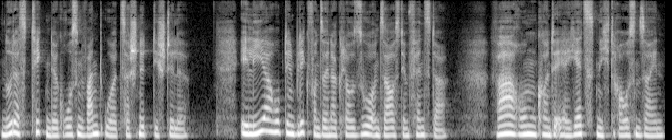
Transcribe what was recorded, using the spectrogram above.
Nur das Ticken der großen Wanduhr zerschnitt die Stille. Elia hob den Blick von seiner Klausur und sah aus dem Fenster. Warum konnte er jetzt nicht draußen sein?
